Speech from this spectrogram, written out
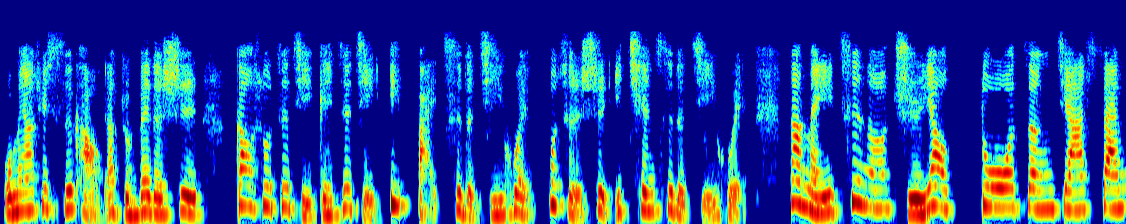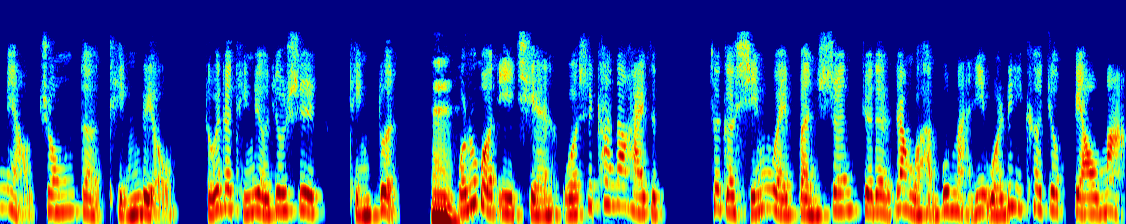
我们要去思考，要准备的是告诉自己，给自己一百次的机会，或者是一千次的机会，那每一次呢，只要多增加三秒钟的停留，所谓的停留就是停顿。嗯，我如果以前我是看到孩子这个行为本身觉得让我很不满意，我立刻就飙骂。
